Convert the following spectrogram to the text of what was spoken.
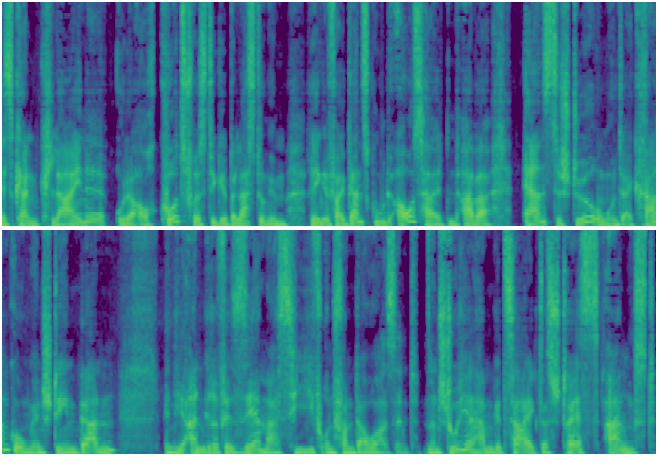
Es kann kleine oder auch kurzfristige Belastungen im Regelfall ganz gut aushalten. Aber ernste Störungen und Erkrankungen entstehen dann, wenn die Angriffe sehr massiv und von Dauer sind. Und Studien haben gezeigt, dass Stress, Angst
